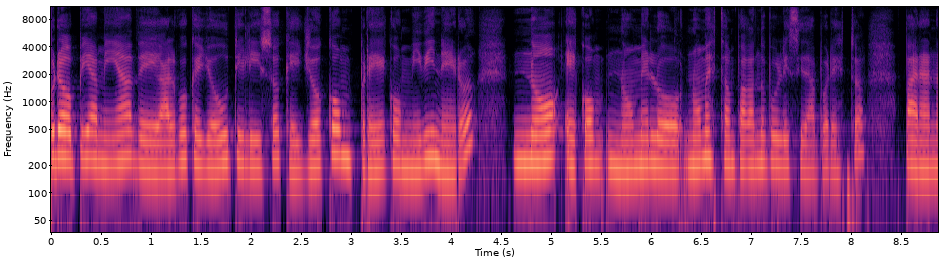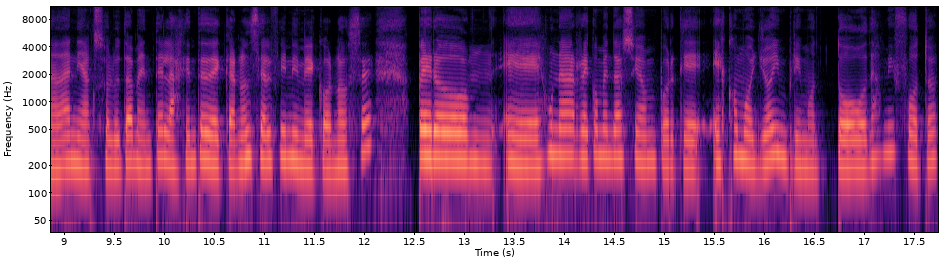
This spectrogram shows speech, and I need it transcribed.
propia mía de algo que yo utilizo, que yo compré con mi dinero. No, no, me lo, no me están pagando publicidad por esto, para nada ni absolutamente. La gente de Canon Selfie ni me conoce, pero mm, eh, es una recomendación porque es como yo imprimo todas mis fotos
